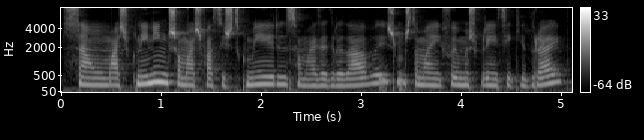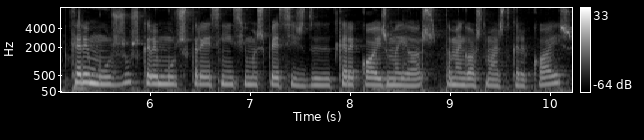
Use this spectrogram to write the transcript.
são mais pequenininhos, são mais fáceis de comer, são mais agradáveis, mas também foi uma experiência que adorei. Caramujos. Caramujos parecem assim umas espécies de caracóis maiores. Também gosto mais de caracóis.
